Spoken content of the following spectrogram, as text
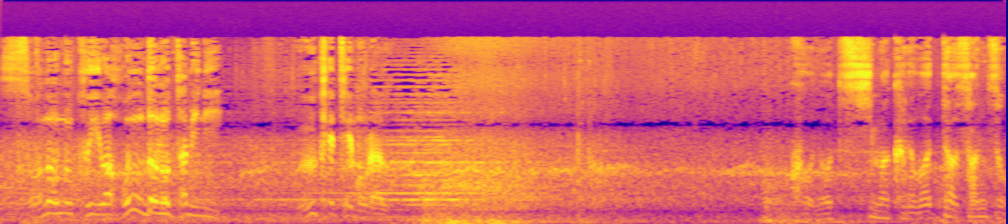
その報いは本土の民に受けてもらう。この対馬からは出さんぞ。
